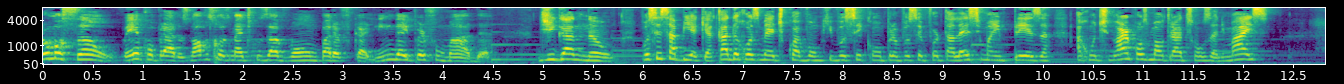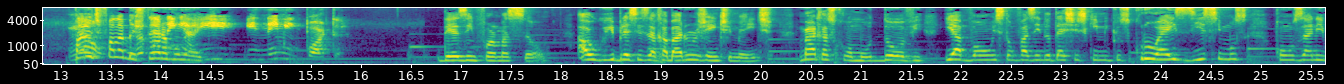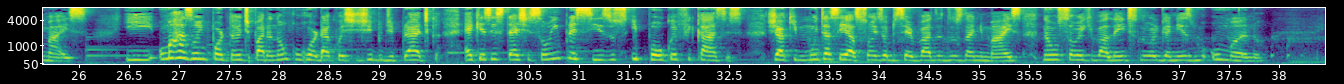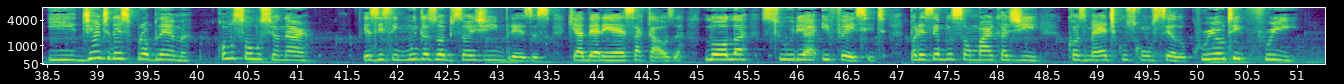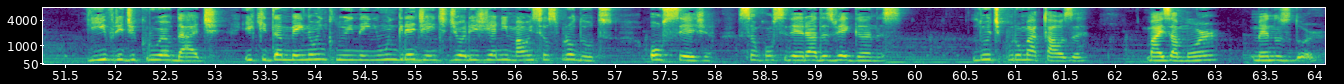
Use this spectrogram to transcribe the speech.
Promoção! Venha comprar os novos cosméticos Avon para ficar linda e perfumada. Diga não. Você sabia que a cada cosmético Avon que você compra, você fortalece uma empresa a continuar com os maltratos com os animais? Para Não, de falar besteira, eu tô nem moleque. aí e nem me importa. Desinformação. Algo que precisa acabar urgentemente. Marcas como Dove e Avon estão fazendo testes químicos cruelíssimos com os animais. E uma razão importante para não concordar com esse tipo de prática é que esses testes são imprecisos e pouco eficazes, já que muitas reações observadas dos animais não são equivalentes no organismo humano. E diante desse problema, como solucionar? Existem muitas opções de empresas que aderem a essa causa. Lola, Surya e Faceit, por exemplo, são marcas de cosméticos com selo cruelty free, livre de crueldade, e que também não incluem nenhum ingrediente de origem animal em seus produtos, ou seja, são consideradas veganas. Lute por uma causa. Mais amor, menos dor.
